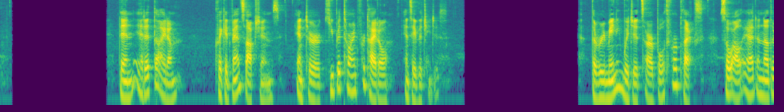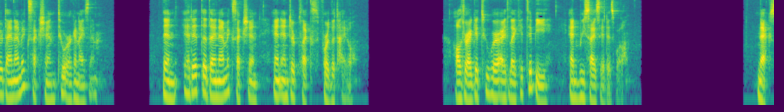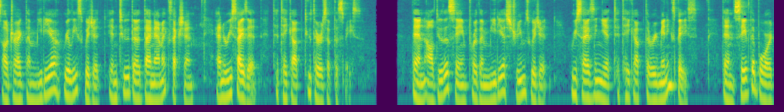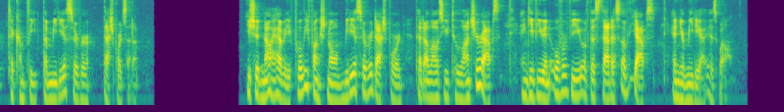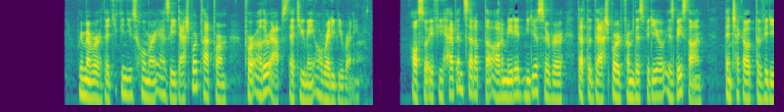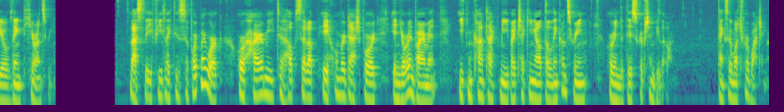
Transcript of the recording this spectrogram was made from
Then edit the item, click Advanced Options, enter qBittorrent for title, and save the changes. The remaining widgets are both for Plex, so I'll add another dynamic section to organize them. Then edit the dynamic section and enter Plex for the title. I'll drag it to where I'd like it to be and resize it as well. Next, I'll drag the Media Release widget into the Dynamic section and resize it to take up two-thirds of the space. Then I'll do the same for the Media Streams widget, resizing it to take up the remaining space, then save the board to complete the Media Server dashboard setup. You should now have a fully functional Media Server dashboard that allows you to launch your apps and give you an overview of the status of the apps and your media as well. Remember that you can use Homarr as a dashboard platform for other apps that you may already be running. Also, if you haven't set up the automated media server that the dashboard from this video is based on, then check out the video linked here on screen. Lastly, if you'd like to support my work or hire me to help set up a Homarr dashboard in your environment, you can contact me by checking out the link on screen or in the description below. Thanks so much for watching.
